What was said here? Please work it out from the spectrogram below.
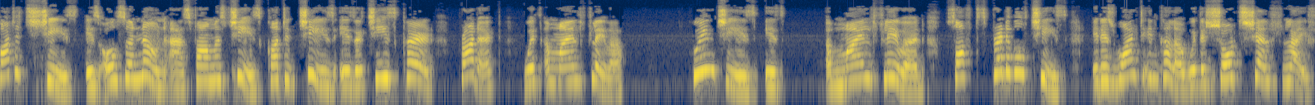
Cottage cheese is also known as farmer's cheese. Cottage cheese is a cheese curd product with a mild flavor. Cream cheese is a mild flavored, soft spreadable cheese. It is white in color with a short shelf life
